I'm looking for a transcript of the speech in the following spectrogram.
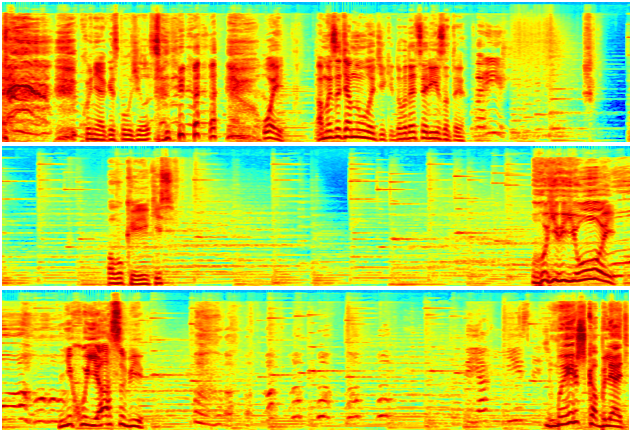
Хуйня якась получилась. Ой, а ми затягнули тільки, доведеться різати. Павуки якісь. Ой-ой-ой! Ніхуя собі! Мишка, блядь!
